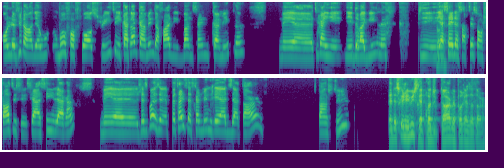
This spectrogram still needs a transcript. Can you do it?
on l'a vu dans The Wo- Wolf of Wall Street. sais, Il est capable quand même de faire des bonnes scènes comiques. Là. Mais euh, tu sais, quand il est, il est drogué, là, puis il essaie de sortir son char, sais, c'est assez hilarant. Mais euh, je sais pas, peut-être que ce serait le même réalisateur. Penses-tu? Ben, de ce que j'ai vu, il serait producteur, mais pas réalisateur.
